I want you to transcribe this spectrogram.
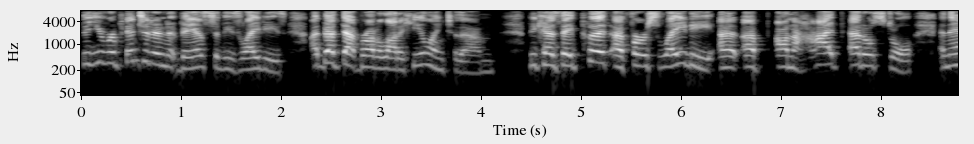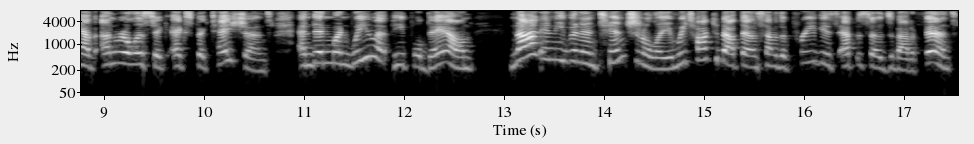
that you repented in advance to these ladies. I bet that brought a lot of healing to them because they put a first lady up on a high pedestal and they have unrealistic expectations. And then when we let people down, not and even intentionally, and we talked about that in some of the previous episodes about offense,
